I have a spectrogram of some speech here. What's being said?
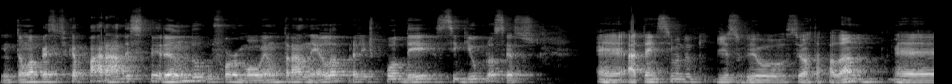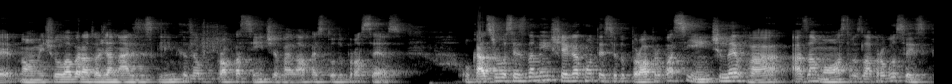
Então, a peça fica parada esperando o formol entrar nela para a gente poder seguir o processo. É, até em cima do, disso que o senhor está falando, é, normalmente o laboratório de análises clínicas é o próprio paciente, já vai lá, faz todo o processo. O caso de vocês também chega a acontecer do próprio paciente levar as amostras lá para vocês.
